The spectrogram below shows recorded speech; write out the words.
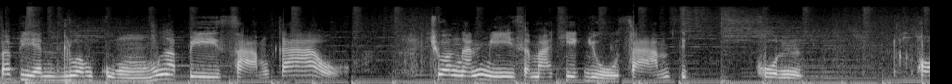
ป้าเพียนรวมกลุ่มเมื่อปี 39 ช่วงนั้นมีสมาชิกอยู่ 30 คน พอ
